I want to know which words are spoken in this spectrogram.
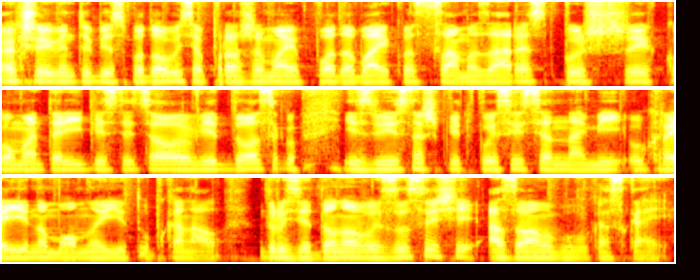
Якщо він тобі сподобався, прожимай вподобайку саме зараз. Пиши коментарі після цього відосику. І, звісно ж, підписуйся на мій україномовний YouTube канал. Друзі, до нових зустрічей, а з вами був 動かすかい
